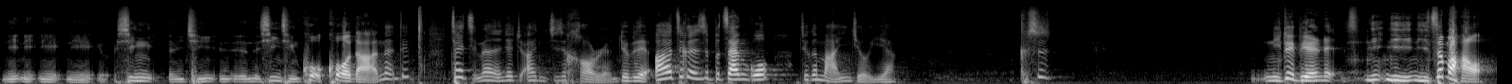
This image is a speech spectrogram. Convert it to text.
你你你你心情心情阔阔的，那这再怎么样，人家就啊，你这是好人，对不对？啊，这个人是不沾锅，就跟马英九一样。可是你对别人的，你你你这么好。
